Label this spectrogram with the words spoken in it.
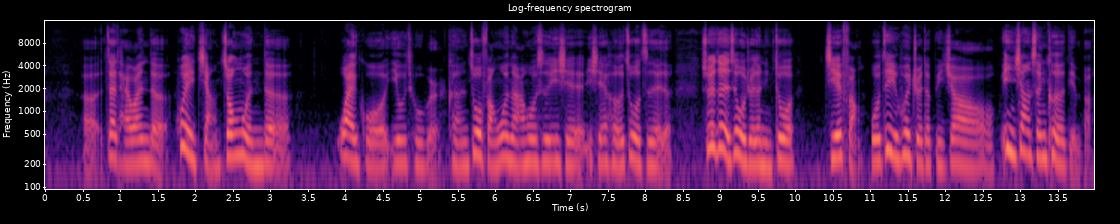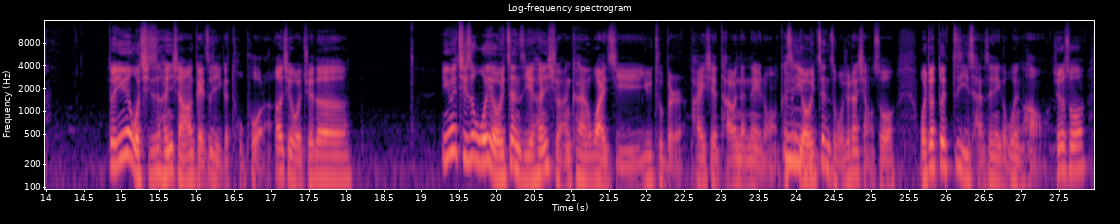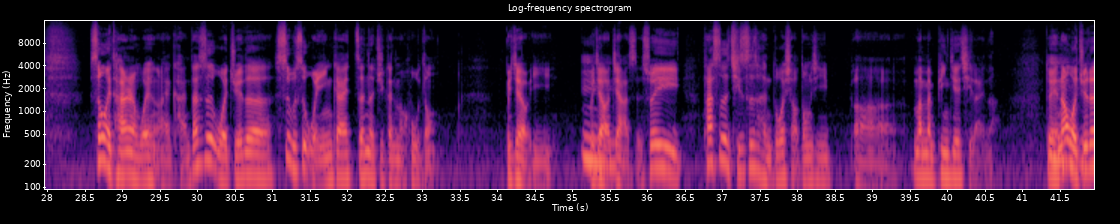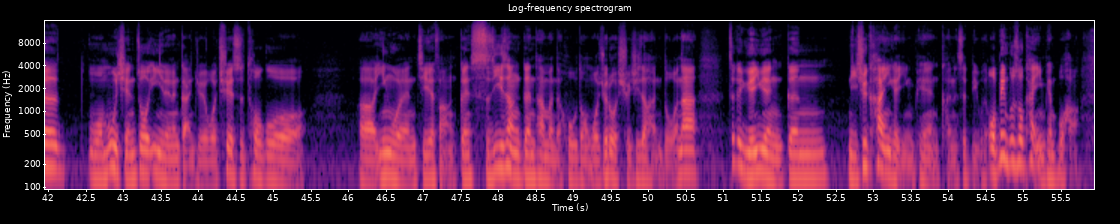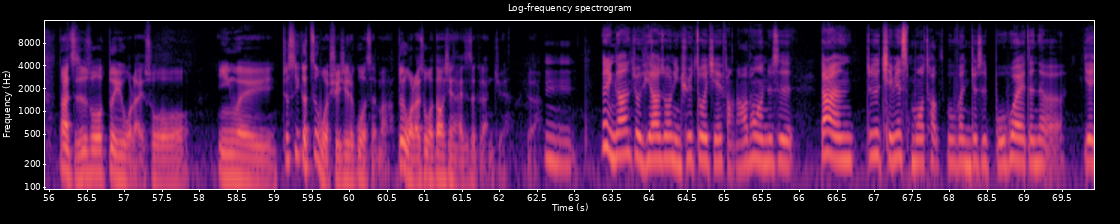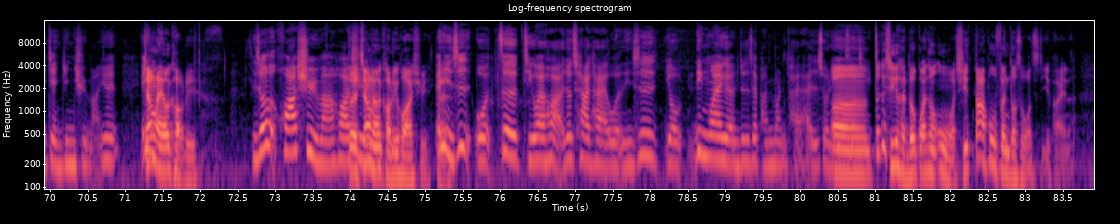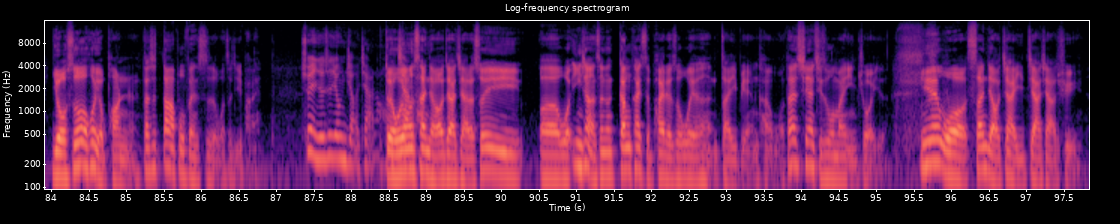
呃在台湾的会讲中文的外国 YouTuber，可能做访问啊，或是一些一些合作之类的。所以这也是我觉得你做街访，我自己会觉得比较印象深刻的点吧。对，因为我其实很想要给自己一个突破了，而且我觉得，因为其实我有一阵子也很喜欢看外籍 YouTuber 拍一些台湾的内容，可是有一阵子我就在想说，我就对自己产生一个问号，就是说，身为台湾人我也很爱看，但是我觉得是不是我应该真的去跟他们互动，比较有意义，比较有价值，所以它是其实是很多小东西呃慢慢拼接起来的。对，那我觉得我目前做艺人的感觉，我确实透过呃英文街访跟实际上跟他们的互动，我觉得我学习到很多。那这个远远跟你去看一个影片可能是比不上，我并不是说看影片不好，那只是说对于我来说，因为就是一个自我学习的过程嘛。对我来说，我到现在还是这个感觉。嗯，嗯，那你刚刚就提到说你去做街访，然后通常就是，当然就是前面 small talk 的部分就是不会真的也剪进去嘛，因为诶将来有考虑，你说花絮吗？花絮对，将来要考虑花絮。哎、对你是我这题外话就岔开来问，你是有另外一个人就是在旁边帮你拍，还是说你嗯、自己？这个其实很多观众问我，其实大部分都是我自己拍的，有时候会有 partner，但是大部分是我自己拍。所以你就是用脚架，然后对我用三脚架架的，所以呃，我印象很深刻。刚开始拍的时候，我也很在意别人看我，但是现在其实我蛮 enjoy 的，因为我三脚架一架下去，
